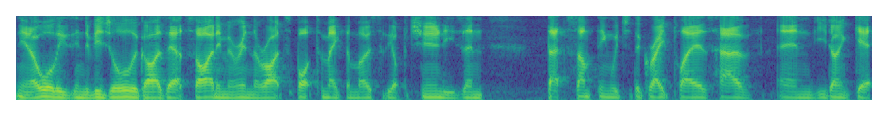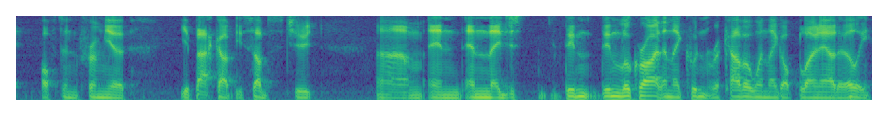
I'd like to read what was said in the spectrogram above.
you know all these individual all the guys outside him are in the right spot to make the most of the opportunities and that's something which the great players have and you don't get often from your your backup your substitute um, and and they just didn't didn't look right and they couldn't recover when they got blown out early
